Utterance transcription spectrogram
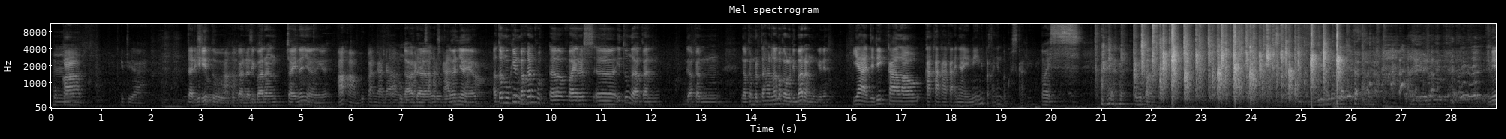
muka gitu ya Dari Gitu. situ, Ah, bukan dari barang China-nya ya. ah ah, bukan nggak ada nggak ada hubungannya sama ada sekali hubungannya ya. Ah. Atau mungkin bahkan eh, virus eh, itu nggak akan nggak akan nggak akan bertahan lama kalau di barang mungkin ya. ya jadi kalau kakak-kakaknya ini ini pertanyaan bagus sekali Wes. Tepuk tangan. Ini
